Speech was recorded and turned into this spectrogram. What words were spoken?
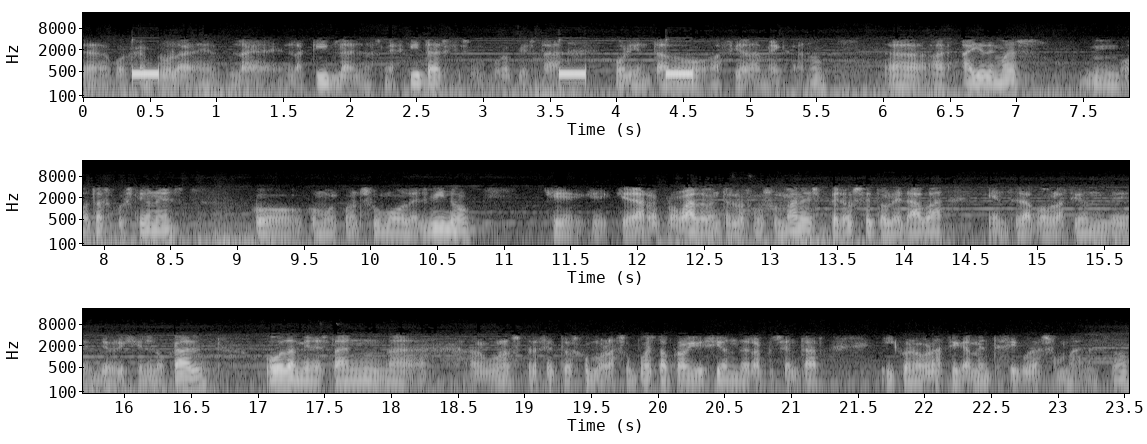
ah, por ejemplo, la, en, la, en las mezquitas, que es un muro que está orientado hacia la Meca, ¿no? Ah, hay además mm, otras cuestiones, co- como el consumo del vino, que, era reprobado entre los musulmanes, pero se toleraba entre la población de, de origen local, o también están ah, algunos preceptos como la supuesta prohibición de representar iconográficamente figuras humanas. ¿no?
